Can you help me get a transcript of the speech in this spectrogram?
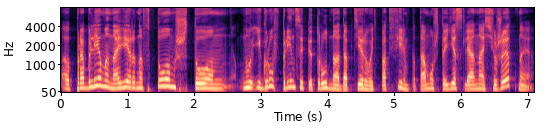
А, проблема, наверное, в том, что ну, игру, в принципе, трудно адаптировать под фильм, потому что если она сюжетная,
